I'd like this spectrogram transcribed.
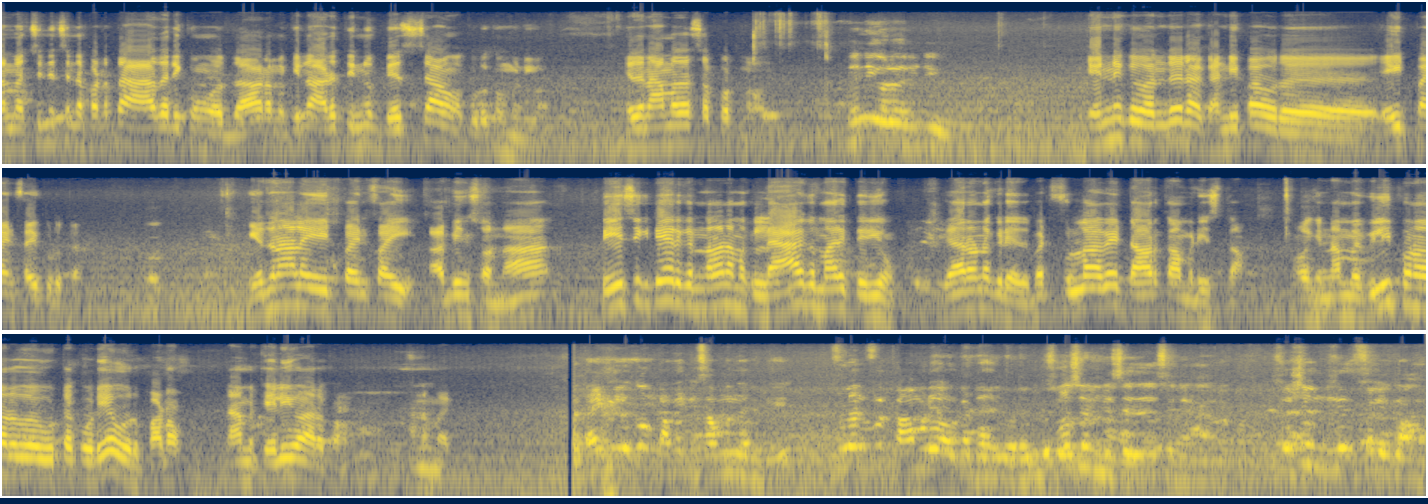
நம்ம சின்ன சின்ன படத்தை ஆதரிக்கும் போது தான் நமக்கு இன்னும் அடுத்து இன்னும் பெஸ்ட்டாக அவங்க கொடுக்க முடியும். இதை நாம தான் சப்போர்ட் பண்ணணும். டென்னுக்கு வந்து நான் கண்டிப்பாக ஒரு எயிட் பாயிண்ட் ஃபைவ் கொடுப்பேன். எதனால எயிட் பாயிண்ட் ஃபைவ் அப்படின்னு சொன்னா பேசிக்கிட்டே இருக்கிறதுனால நமக்கு லேக் மாதிரி தெரியும். வேற ஒன்றும் கிடையாது. பட் ஃபுல்லாகவே டார்க் காமெடிஸ் தான். ஓகே நம்ம விழிப்புணர்வு ஊட்டக்கூடிய ஒரு படம். நாம தெளிவாக இருக்கணும். அந்த மாதிரி. டைட்டிலுக்கும் கதைக்கு சம்மந்தம் இருக்கு. ஃபுல் அண்ட் ஃபுல் காமெடியாக ஒர்க் அவுட் ஆயிருக்கு. சோஷியல் மெசேஜ் சொல்லியிருக்காங்க சோஷியல் மெசேஜ் சொல்லியிருக்காங்க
